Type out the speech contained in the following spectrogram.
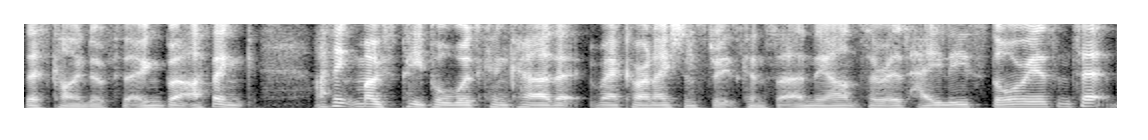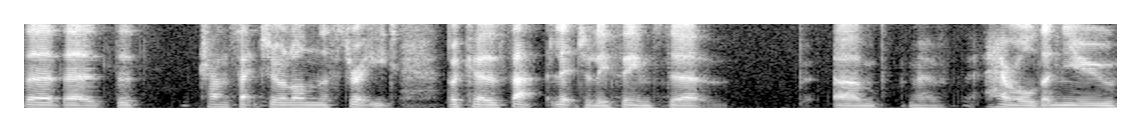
this kind of thing, but I think I think most people would concur that where Coronation Street's concerned, the answer is Hayley's story, isn't it? The the the transsexual on the street, because that literally seems to um, herald a new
